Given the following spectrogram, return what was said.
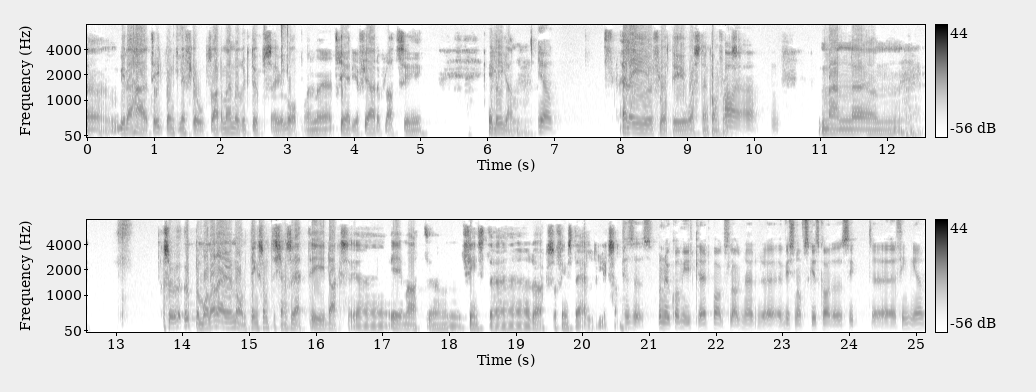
uh, vid den här tidpunkten i fjol så hade de ändå ryckt upp sig och låg på en uh, tredje, fjärde plats i, i ligan. Ja. Eller i, förlåt, i Western Conference. Ja, mm. Men um, så uppenbarligen är det någonting som inte känns rätt i dags i och med att um, finns det rök så finns det eld. Liksom. Precis. Och nu kommer ytterligare ett bakslag när uh, Wisnowski skadade sitt uh, finger.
